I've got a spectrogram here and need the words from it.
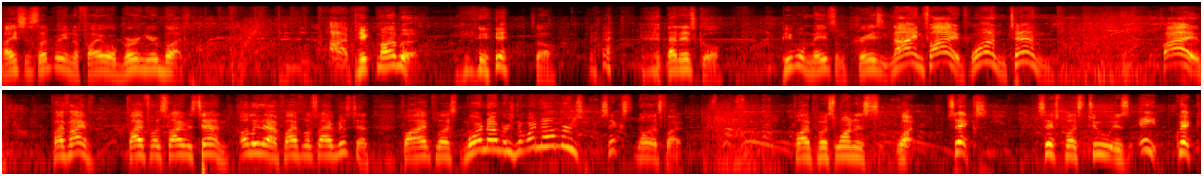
Ice is slippery and the fire will burn your butt. I picked my butt. so, that is cool. People made some crazy. Nine, five, one, ten, five, five, five. 5 plus 5 is 10. Oh, look at that. 5 plus 5 is 10. 5 plus more numbers. No more numbers. 6. No, that's 5. 5 plus 1 is what? 6. 6 plus 2 is 8. Quick.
